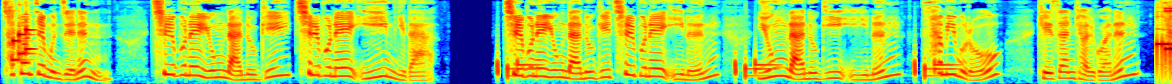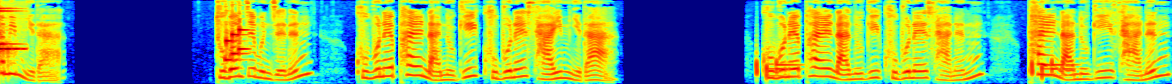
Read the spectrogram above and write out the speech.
첫 번째 문제는 7분의 6 나누기 7분의 2입니다. 7분의 6 나누기 7분의 2는 6 나누기 2는 3이므로 계산 결과는 3입니다. 두 번째 문제는 9분의 8 나누기 9분의 4입니다. 9분의 8 나누기 9분의 4는 8 나누기 4는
